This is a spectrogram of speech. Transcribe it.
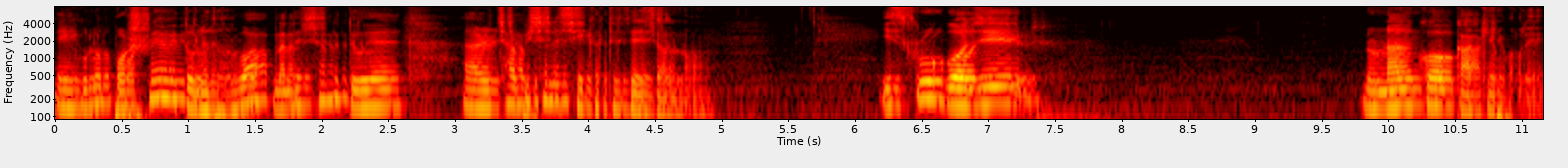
এইগুলো প্রশ্নই আমি তুলে ধরবো আপনাদের সামনে দুই হাজার ছাব্বিশ সালের শিক্ষার্থীদের জন্য। স্ক্রু গজের নুনাঙ্ক কাকে বলে?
